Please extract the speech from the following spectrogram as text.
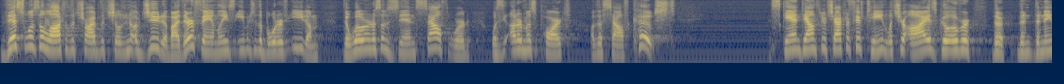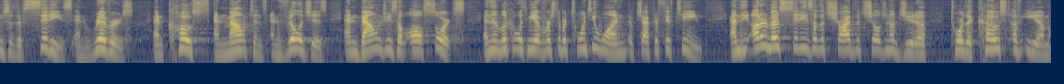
This was the lot of the tribe of the children of Judah, by their families, even to the border of Edom. The wilderness of Zin southward was the uttermost part of the south coast. Scan down through chapter 15. Let your eyes go over the, the, the names of the cities and rivers and coasts and mountains and villages and boundaries of all sorts. And then look with me at verse number 21 of chapter 15. And the uttermost cities of the tribe of the children of Judah toward the coast of Edom,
